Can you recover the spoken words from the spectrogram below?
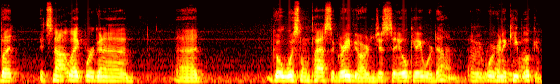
But it's not like we're gonna uh, go whistling past the graveyard and just say, okay, we're done. I mean, we're gonna keep looking.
